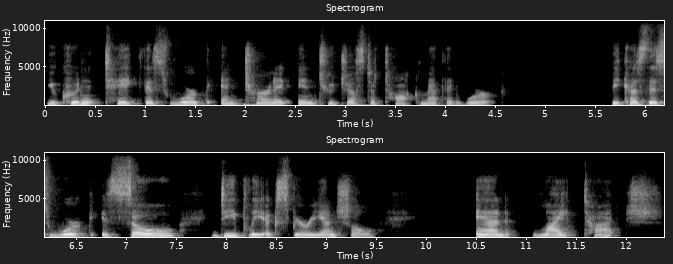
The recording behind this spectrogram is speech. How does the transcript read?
you couldn't take this work and turn it into just a talk method work because this work is so deeply experiential and light touch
